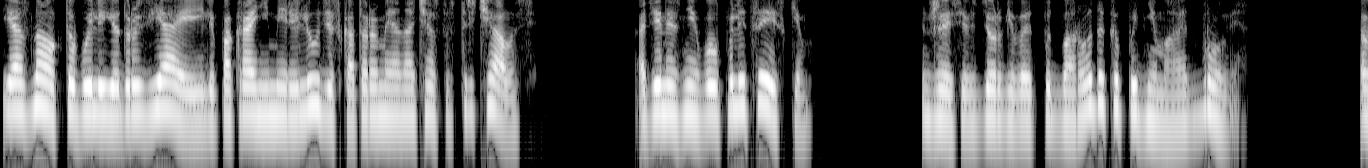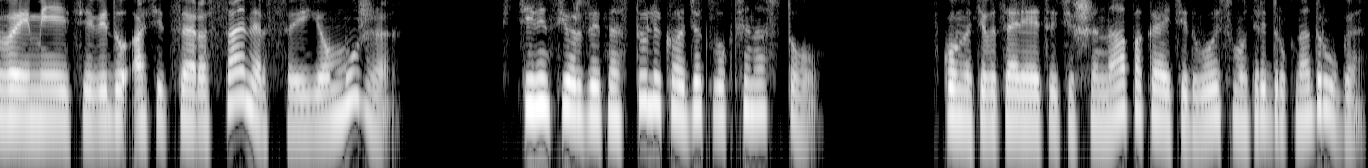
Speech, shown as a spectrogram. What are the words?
Я знал, кто были ее друзья, или, по крайней мере, люди, с которыми она часто встречалась. Один из них был полицейским. Джесси вздергивает подбородок и поднимает брови. Вы имеете в виду офицера Саммерса и ее мужа? Стивен ёрзает на стуле и кладет локти на стол. В комнате воцаряется тишина, пока эти двое смотрят друг на друга.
